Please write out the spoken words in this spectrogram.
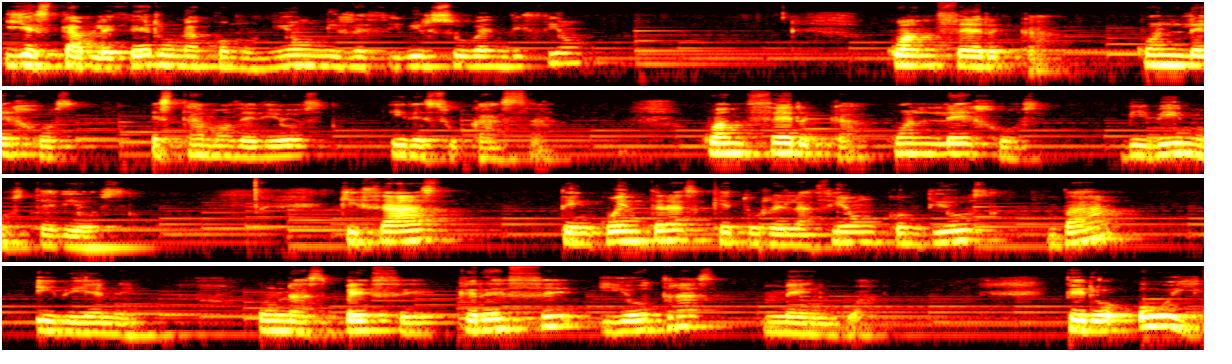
y establecer una comunión y recibir su bendición. Cuán cerca, cuán lejos estamos de Dios y de su casa cuán cerca, cuán lejos vivimos de Dios. Quizás te encuentras que tu relación con Dios va y viene. Unas veces crece y otras mengua. Pero hoy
